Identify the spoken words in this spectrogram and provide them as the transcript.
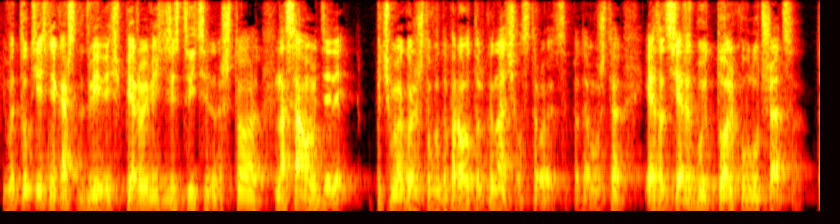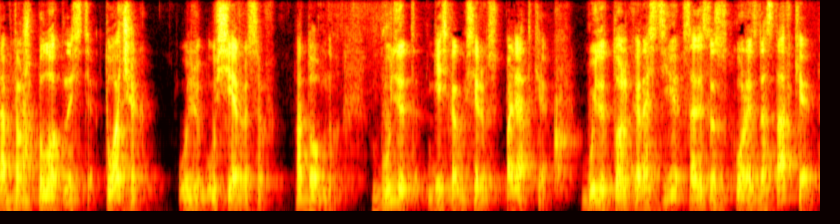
И вот тут есть, мне кажется, две вещи. Первая вещь, действительно, что на самом деле Почему я говорю, что водопровод только начал строиться? Потому что этот сервис будет только улучшаться. Да? Потому что плотность точек у, у сервисов подобных будет, есть как бы сервис в порядке, будет только расти, соответственно, скорость доставки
